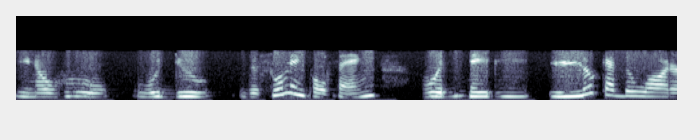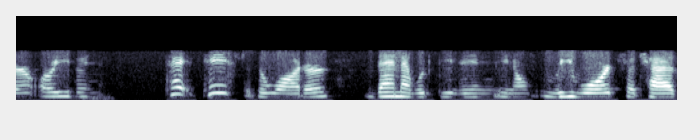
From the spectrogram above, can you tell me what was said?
you know, who would do the swimming pool thing, would maybe look at the water or even t- taste the water, then I would give him, you know, rewards such as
